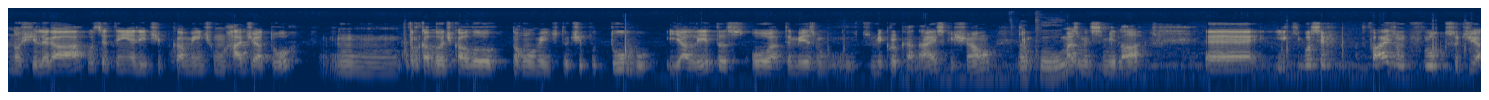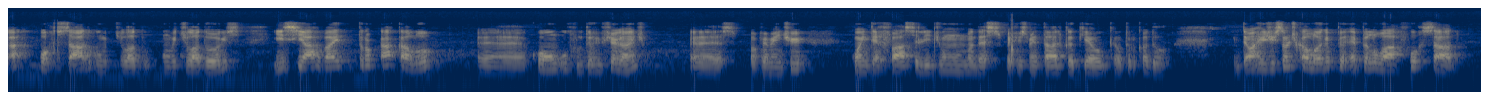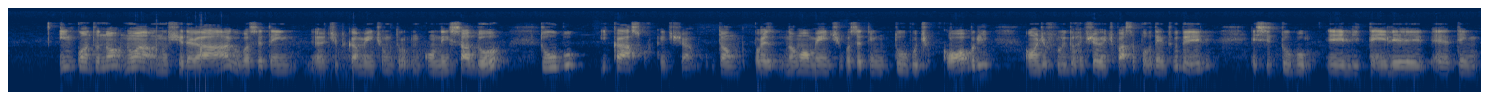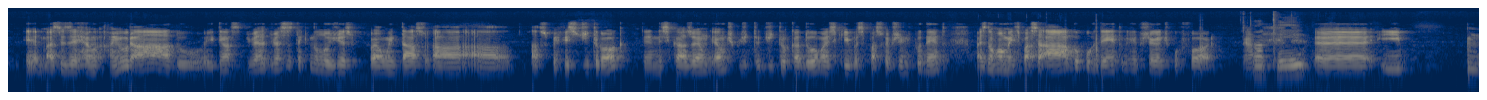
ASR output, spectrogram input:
no chiller a ar, você tem ali tipicamente um radiador um trocador de calor normalmente do tipo tubo e aletas, ou até mesmo os microcanais que chamam, que é okay. mais ou menos similar, é, e que você faz um fluxo de ar forçado com, ventilador, com ventiladores, e esse ar vai trocar calor é, com o fluido refrigerante, é, obviamente com a interface ali de uma dessas superfícies metálicas que é o, que é o trocador. Então a rejeição de calor é, é pelo ar forçado. Enquanto no, no, no a água, você tem é, tipicamente um, um, condensador, tubo e casco, que a gente chama. Então, por, normalmente você tem um tubo de cobre, onde o fluido refrigerante passa por dentro dele. Esse tubo, ele tem, ele é, tem é, às vezes é ranhurado, ele tem diversas tecnologias para aumentar a, a, a, superfície de troca. É, nesse caso é um, é um tipo de, de, trocador, mas que você passa o refrigerante por dentro. Mas normalmente passa água por dentro e refrigerante por fora. Né? Ok. É, e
